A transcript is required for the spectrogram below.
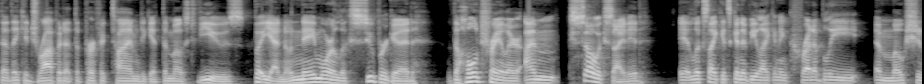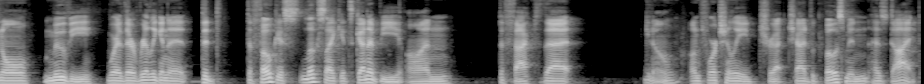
that they could drop it at the perfect time to get the most views. But yeah, no, Namor looks super good. The whole trailer, I'm so excited. It looks like it's going to be like an incredibly emotional movie where they're really going to the the focus looks like it's going to be on the fact that you know, unfortunately Tra- Chadwick Boseman has died.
